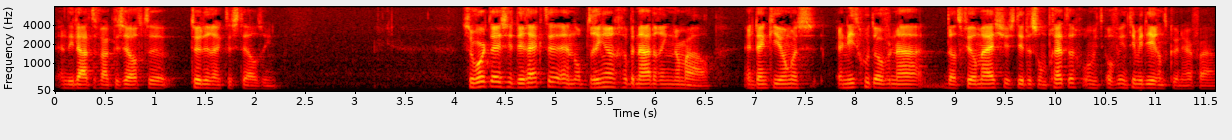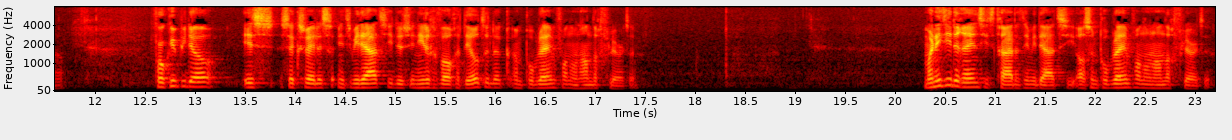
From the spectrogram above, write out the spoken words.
en die laten vaak dezelfde te directe stijl zien. Zo wordt deze directe en opdringerige benadering normaal. En denken jongens er niet goed over na dat veel meisjes dit als onprettig of intimiderend kunnen ervaren. Voor Cupido is seksuele intimidatie dus in ieder geval gedeeltelijk een probleem van onhandig flirten. Maar niet iedereen ziet straatintimidatie als een probleem van onhandig flirten.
